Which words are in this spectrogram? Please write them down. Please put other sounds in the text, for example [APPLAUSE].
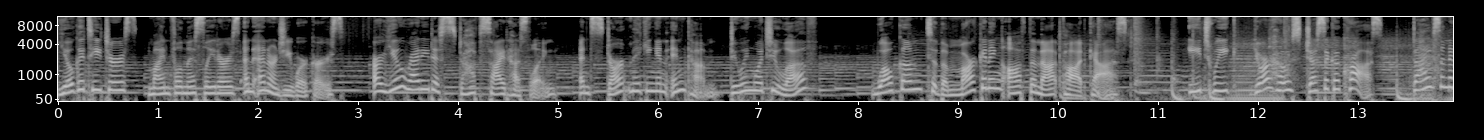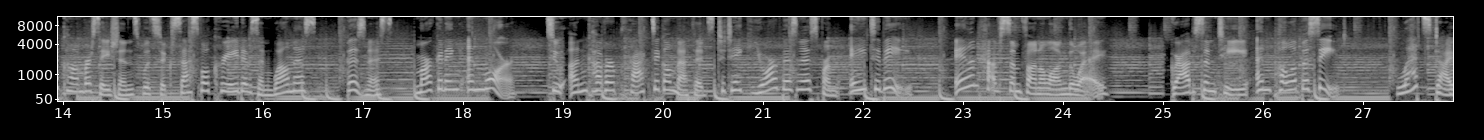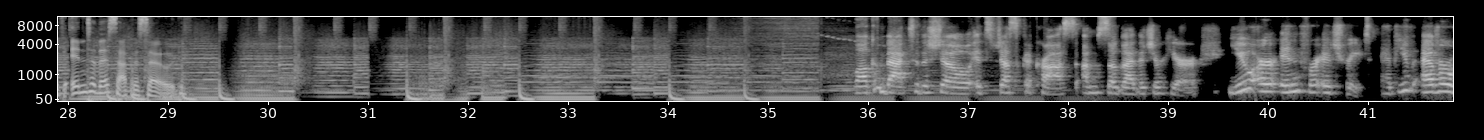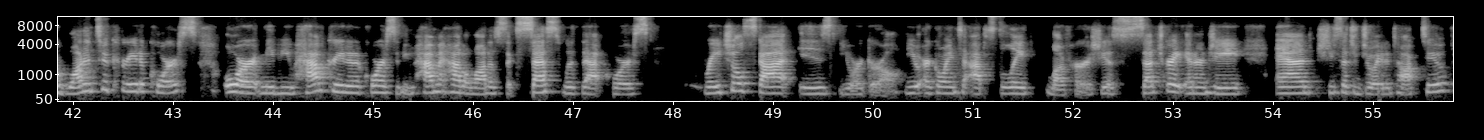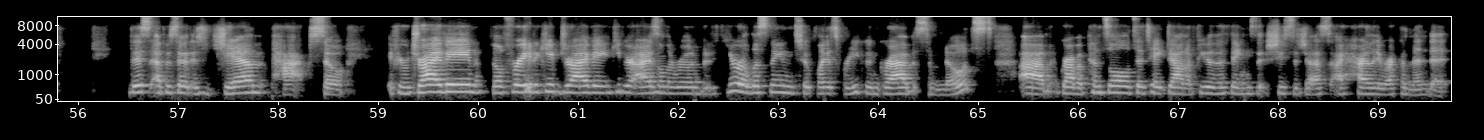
Yoga teachers, mindfulness leaders, and energy workers, are you ready to stop side hustling and start making an income doing what you love? Welcome to the Marketing Off the Mat podcast. Each week, your host, Jessica Cross, dives into conversations with successful creatives in wellness, business, marketing, and more to uncover practical methods to take your business from A to B and have some fun along the way. Grab some tea and pull up a seat. Let's dive into this episode. Welcome back to the show. It's Jessica Cross. I'm so glad that you're here. You are in for a treat. If you've ever wanted to create a course, or maybe you have created a course and you haven't had a lot of success with that course, Rachel Scott is your girl. You are going to absolutely love her. She has such great energy and she's such a joy to talk to. This episode is jam packed. So if you're driving, feel free to keep driving, keep your eyes on the road. But if you're listening to a place where you can grab some notes, um, grab a pencil to take down a few of the things that she suggests, I highly recommend it.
